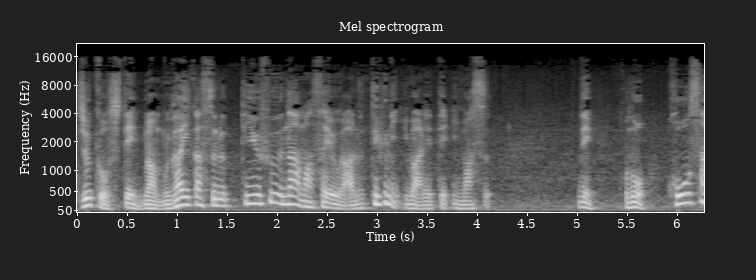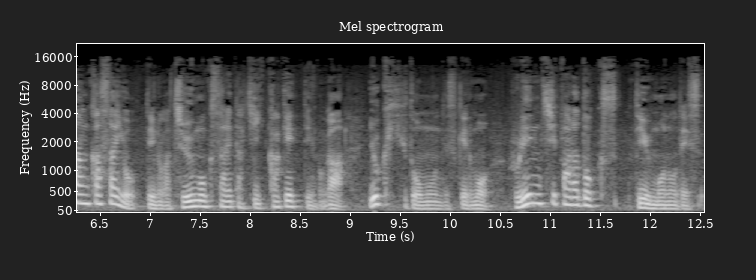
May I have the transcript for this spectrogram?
除去して、まあ、無害化するっていうふうな、まあ、作用があるっていうふうに言われています。でこの抗酸化作用っていうのが注目されたきっかけっていうのがよく聞くと思うんですけどもフレンチパラドックスっていうものです。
